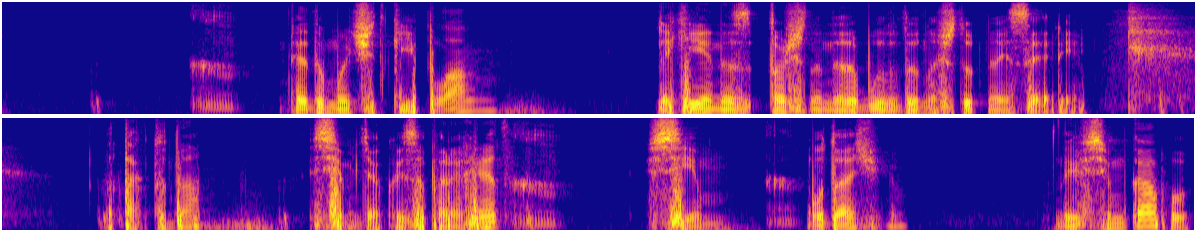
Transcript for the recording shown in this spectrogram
Я думаю, чіткий план, який я не, точно не забуду до наступної серії. А так то да. Всім дякую за перегляд. Всім удачі. Ну і всім капу.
